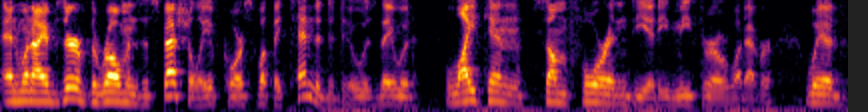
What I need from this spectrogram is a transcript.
And when I observe the Romans especially, of course, what they tended to do is they would liken some foreign deity, Mithra or whatever, with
